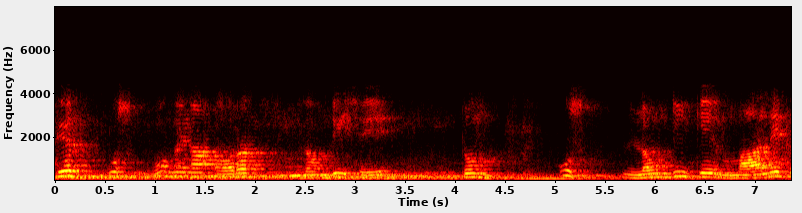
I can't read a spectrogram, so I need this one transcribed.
پھر اس مومنہ عورت لونڈی سے تم اس لونڈی کے مالک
